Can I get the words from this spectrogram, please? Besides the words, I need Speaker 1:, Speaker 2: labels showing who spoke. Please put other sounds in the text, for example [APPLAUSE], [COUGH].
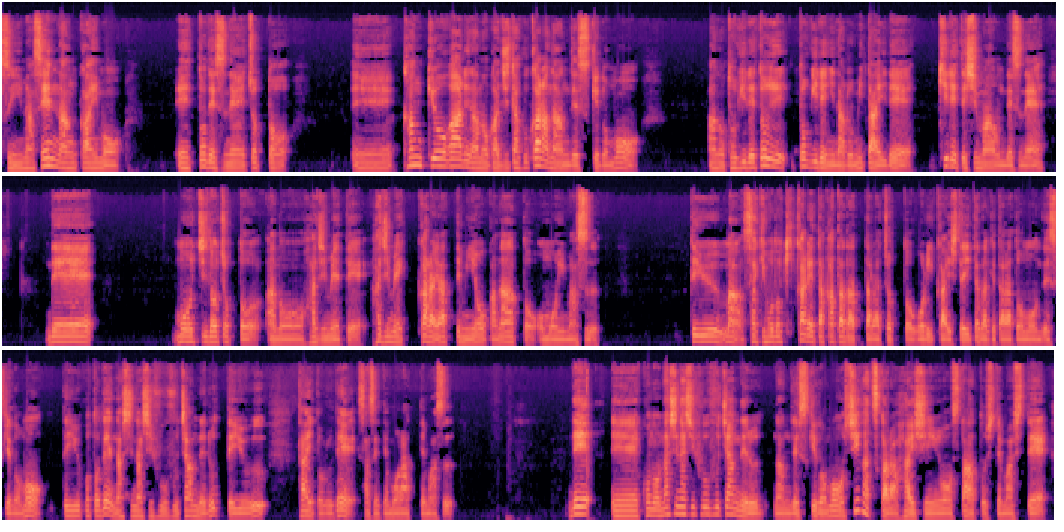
Speaker 1: すいません、何回も。えっとですね、ちょっと、えー、環境があれなのか自宅からなんですけども、あの、途切れ途切れになるみたいで、切れてしまうんですね。で、もう一度ちょっと、あの、初めて、初めからやってみようかなと思います。っていう、まあ、先ほど聞かれた方だったらちょっとご理解していただけたらと思うんですけども、っていうことで、なしなし夫婦チャンネルっていうタイトルでさせてもらってます。で、えー、このなしなし夫婦チャンネルなんですけども、4月から配信をスタートしてまして、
